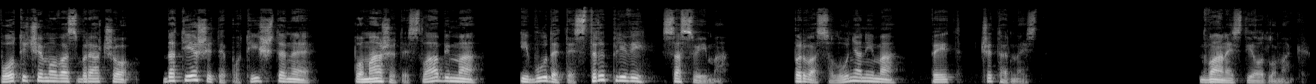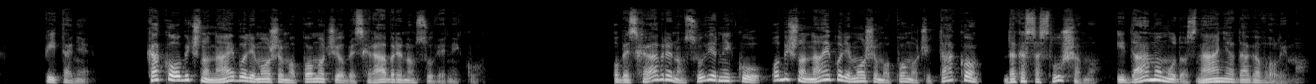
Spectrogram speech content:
Potičemo vas, braćo, da tješite potištene, pomažete slabima i budete strpljivi sa svima. Prva Solunjanima 5.14 12. odlomak Pitanje Kako obično najbolje možemo pomoći obeshrabrenom suvjerniku? Obeshrabrenom suvjerniku obično najbolje možemo pomoći tako da ga saslušamo i damo mu do znanja da ga volimo.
